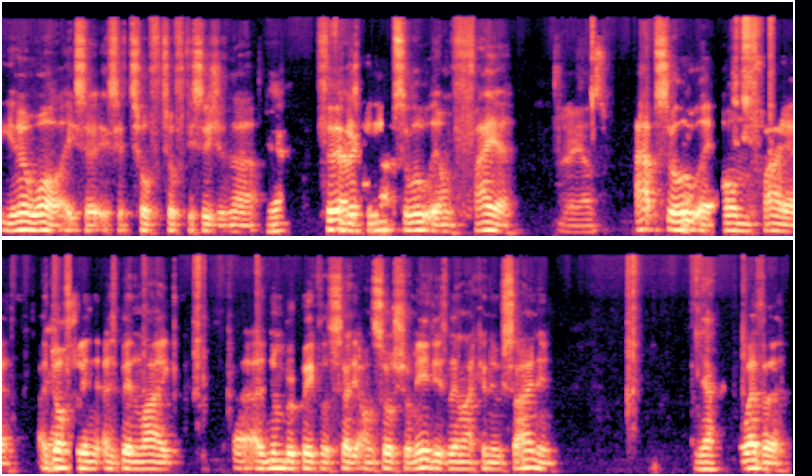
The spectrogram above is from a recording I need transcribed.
you know what? It's a it's a tough, tough decision. That yeah, Fergie's been absolutely on fire. He has. Absolutely on fire. Yeah. has been like uh, a number of people have said it on social media. Has been like a new signing. Yeah. However,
